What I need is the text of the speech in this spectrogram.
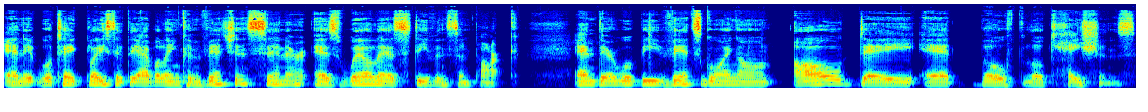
And it will take place at the Abilene Convention Center as well as Stevenson Park. And there will be events going on all day at both locations.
